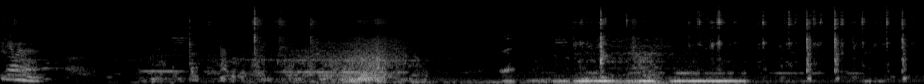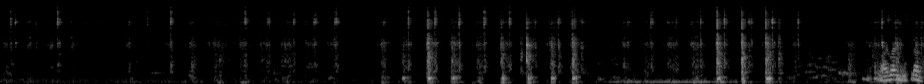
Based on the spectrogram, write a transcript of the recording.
যাবে Bye-bye. Good luck.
